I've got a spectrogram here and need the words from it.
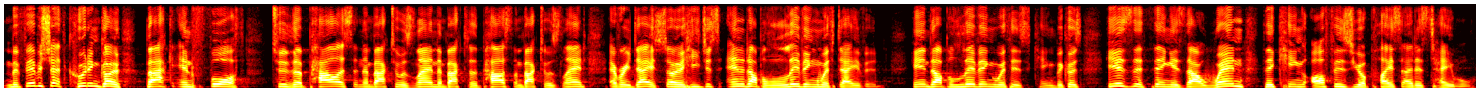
Mephibosheth couldn't go back and forth to the palace and then back to his land, then back to the palace, then back to his land every day. So he just ended up living with David. He ended up living with his king because here's the thing is that when the king offers you a place at his table,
